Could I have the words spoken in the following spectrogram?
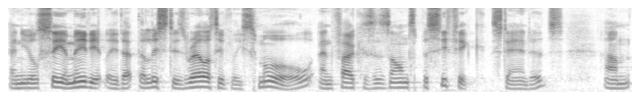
And you'll see immediately that the list is relatively small and focuses on specific standards um,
